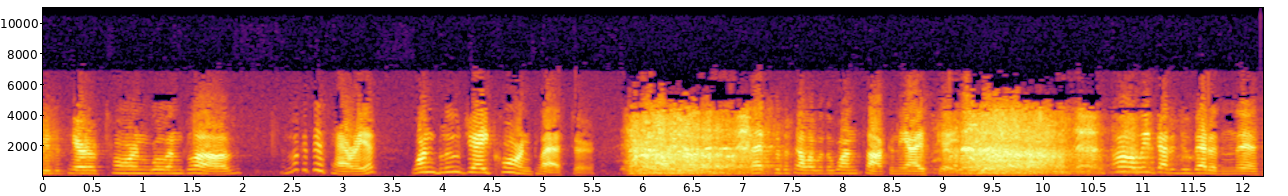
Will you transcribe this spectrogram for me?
here's a pair of torn woolen gloves. And look at this, Harriet. One blue jay corn plaster. That's for the fellow with the one sock and the ice skate. oh, we've got to do better than this.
